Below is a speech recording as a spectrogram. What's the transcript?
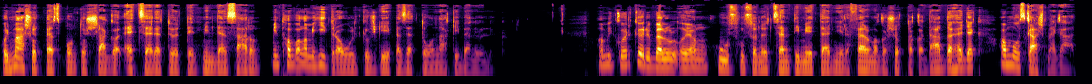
hogy másodperc pontossággal egyszerre történt minden száron, mintha valami hidraulikus gépezet tolná ki belőlük. Amikor körülbelül olyan 20-25 centiméternyire felmagasodtak a dárdahegyek, a mozgás megállt.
